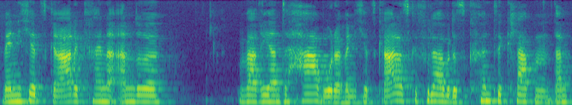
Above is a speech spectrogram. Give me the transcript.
wenn ich jetzt gerade keine andere Variante habe oder wenn ich jetzt gerade das Gefühl habe, das könnte klappen, dann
